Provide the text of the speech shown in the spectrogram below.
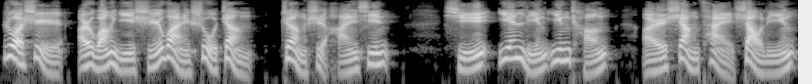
若是而王以十万数正，正是韩心。许燕陵应城，而上蔡少陵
